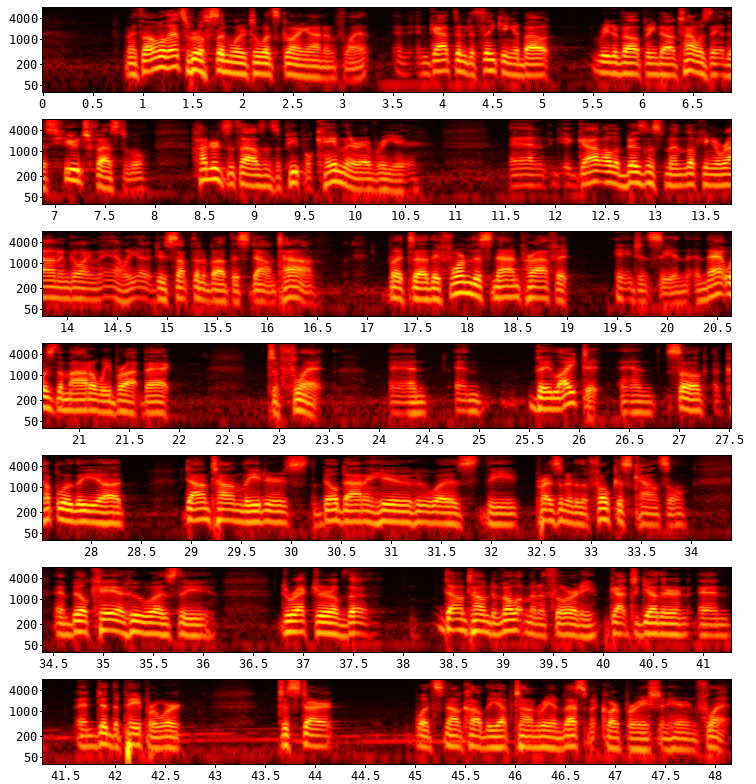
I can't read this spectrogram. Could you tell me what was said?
And I thought, well, that's real similar to what's going on in Flint. And, and got them to thinking about redeveloping downtown was they had this huge festival. Hundreds of thousands of people came there every year. And it got all the businessmen looking around and going, man, we got to do something about this downtown. But uh, they formed this nonprofit agency, and, and that was the model we brought back to Flint. And, and they liked it. And so a couple of the uh, downtown leaders, Bill Donahue, who was the president of the Focus Council, and Bill Kea, who was the director of the Downtown Development Authority, got together and, and, and did the paperwork to start what's now called the Uptown Reinvestment Corporation here in Flint.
